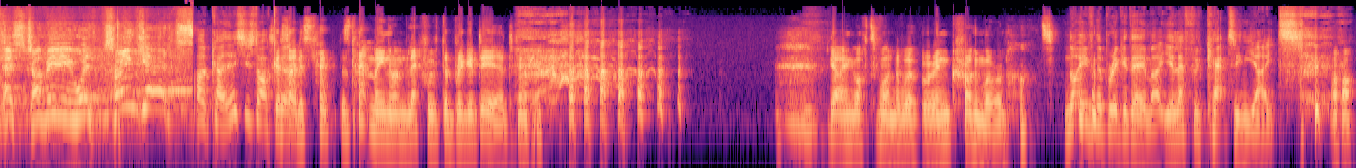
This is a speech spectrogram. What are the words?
pester me with trinkets. Okay, this is like. A... Say, does, that, does that mean I'm left with the Brigadier? going off to wonder whether we're in chroma or not. Not even the Brigadier, mate. You're left with Captain Yates. oh.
